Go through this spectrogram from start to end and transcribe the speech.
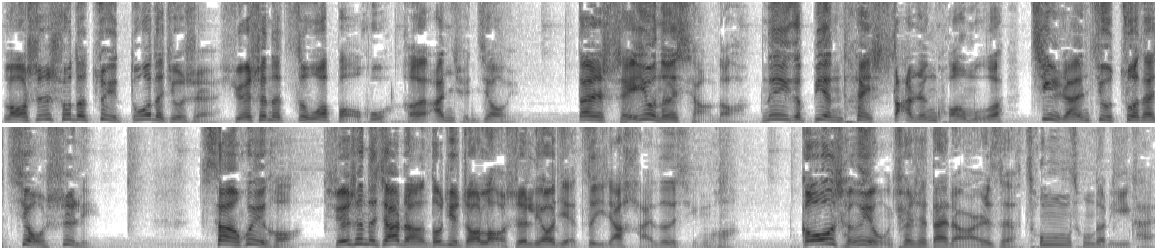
老师说的最多的就是学生的自我保护和安全教育，但谁又能想到那个变态杀人狂魔竟然就坐在教室里？散会后，学生的家长都去找老师了解自己家孩子的情况，高成勇却是带着儿子匆匆的离开。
